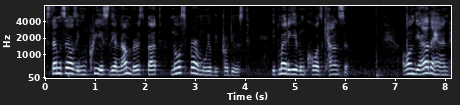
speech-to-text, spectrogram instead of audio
stem cells increase their numbers, but no sperm will be produced. It might even cause cancer. On the other hand,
